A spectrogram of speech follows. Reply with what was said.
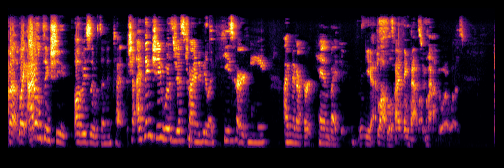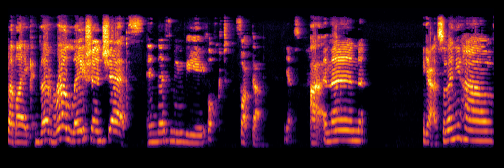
But like, I don't think she obviously was an intent. I think she was just trying to be like, "He's hurt me. I'm gonna hurt him by doing." this." Yes, Blah, blah, blah, I think blah, that's blah, exactly what it was. But like the relationships in this movie Fucked. fucked up. Yes. Uh, And then, yeah. So then you have.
